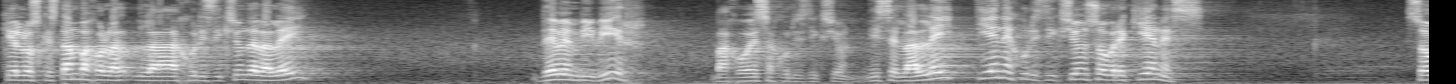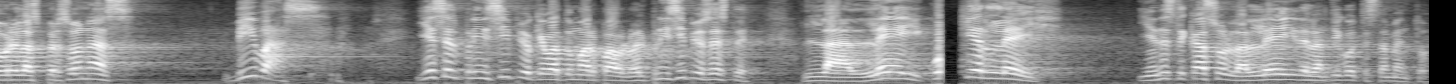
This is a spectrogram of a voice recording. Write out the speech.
que los que están bajo la, la jurisdicción de la ley deben vivir bajo esa jurisdicción. Dice, la ley tiene jurisdicción sobre quiénes? Sobre las personas vivas. Y es el principio que va a tomar Pablo. El principio es este. La ley, cualquier ley, y en este caso la ley del Antiguo Testamento,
